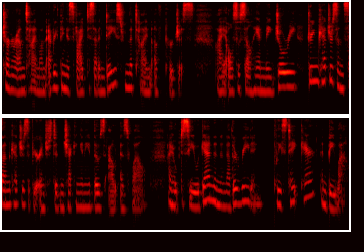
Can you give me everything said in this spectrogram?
Turnaround time on everything is five to seven days from the time of purchase. I also sell handmade jewelry, dream catchers, and sun catchers if you're interested in checking any of those out as well. I hope to see you again in another reading. Please take care and be well.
